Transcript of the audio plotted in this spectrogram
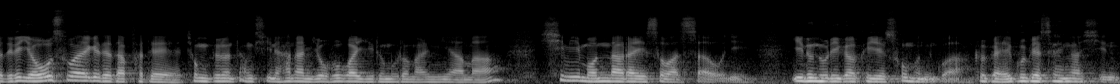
그들이 여호수아에게 대답하되 종들은 당신의 하나님 여호와의 이름으로 말미암아 심히 먼 나라에서 왔사오니 이는 우리가 그의 소문과 그가 애굽에서 행하신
